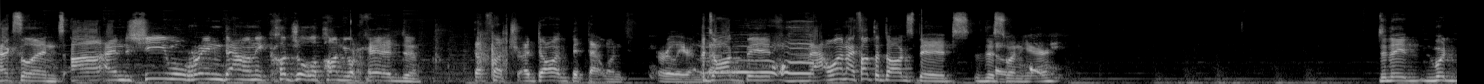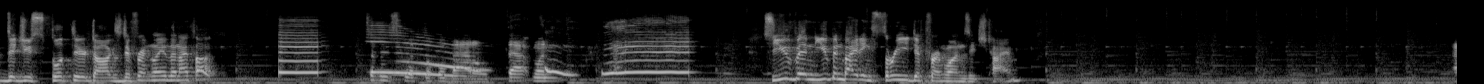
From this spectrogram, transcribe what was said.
Excellent. Uh, and she will rain down a cudgel upon your head. That's not true. A dog bit that one earlier in the The dog bit that one. I thought the dogs bit this Oh. one here. Did they? What, did you split your dogs differently than I thought? Doesn't split the whole battle. That one. So you've been you've been biting three different ones each time. I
